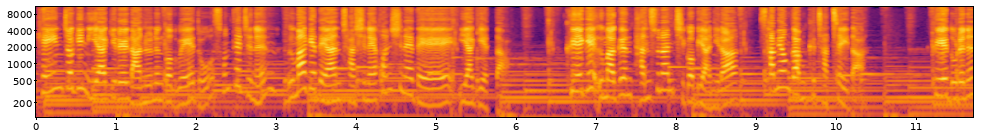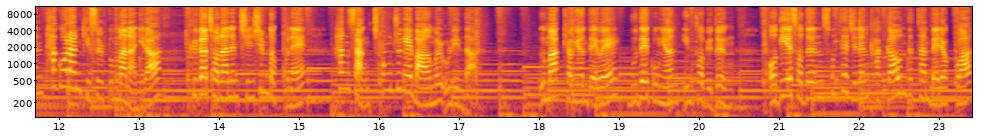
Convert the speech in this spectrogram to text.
개인적인 이야기를 나누는 것 외에도 손태진은 음악에 대한 자신의 헌신에 대해 이야기했다. 그에게 음악은 단순한 직업이 아니라 사명감 그 자체이다. 그의 노래는 탁월한 기술뿐만 아니라 그가 전하는 진심 덕분에 항상 청중의 마음을 울린다. 음악 경연 대회, 무대 공연, 인터뷰 등 어디에서든 손태진은 가까운 듯한 매력과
